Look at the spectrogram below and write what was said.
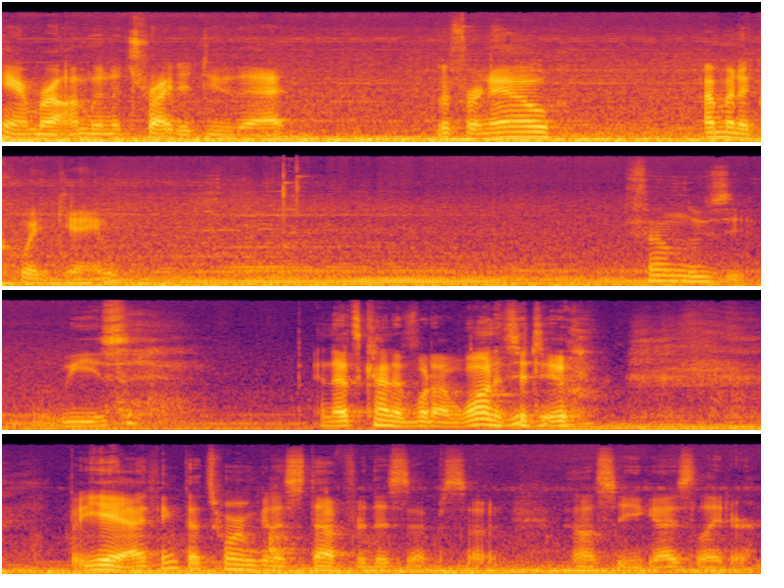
Camera I'm gonna try to do that. But for now, I'm gonna quit game. Found Luis. And that's kind of what I wanted to do. But yeah, I think that's where I'm gonna stop for this episode. I'll see you guys later.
